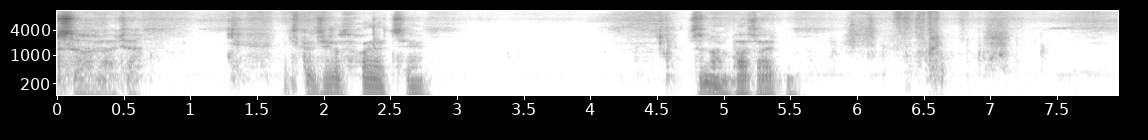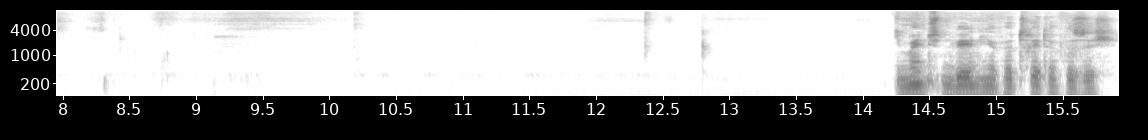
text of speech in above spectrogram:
So, Leute. Jetzt kann ich was frei erzählen. Es sind noch ein paar Seiten. Die Menschen wählen hier Vertreter für sich.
